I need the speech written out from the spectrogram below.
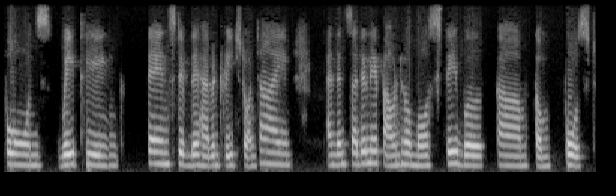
phones, waiting, tensed if they haven't reached on time, and then suddenly I found her more stable, calm, composed.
